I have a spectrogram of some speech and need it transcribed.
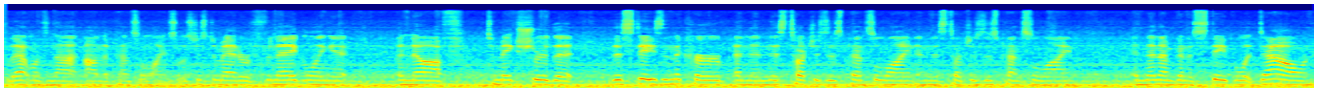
So that one's not on the pencil line. So it's just a matter of finagling it enough to make sure that this stays in the curve and then this touches this pencil line and this touches this pencil line. And then I'm going to staple it down.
